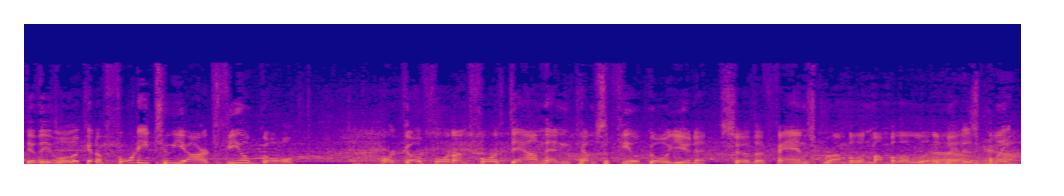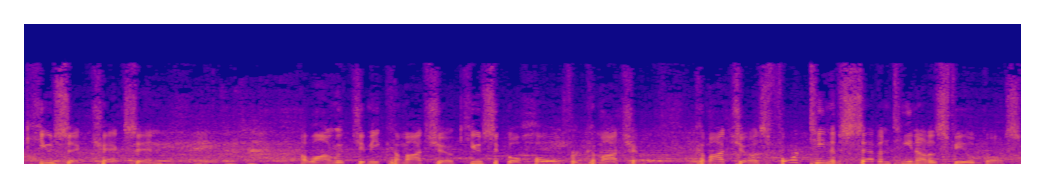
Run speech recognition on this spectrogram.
they'll either look at a 42 yard field goal or go for it on fourth down. Then comes the field goal unit. So the fans grumble and mumble a little bit as Blake Cusick checks in along with Jimmy Camacho. Cusick will hold for Camacho. Camacho is 14 of 17 on his field goals.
